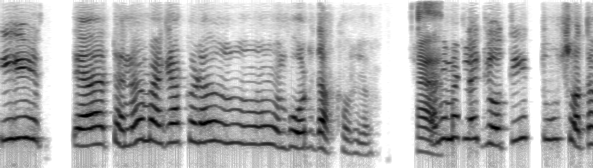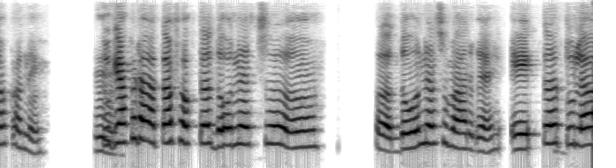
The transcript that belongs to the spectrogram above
की त्या त्यानं माझ्याकडं बोट दाखवलं. आणि म्हटलं ज्योती तू स्वतः का नाही? तुझ्याकडे आता फक्त दोनच दोनच मार्ग आहे. एक तर तुला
